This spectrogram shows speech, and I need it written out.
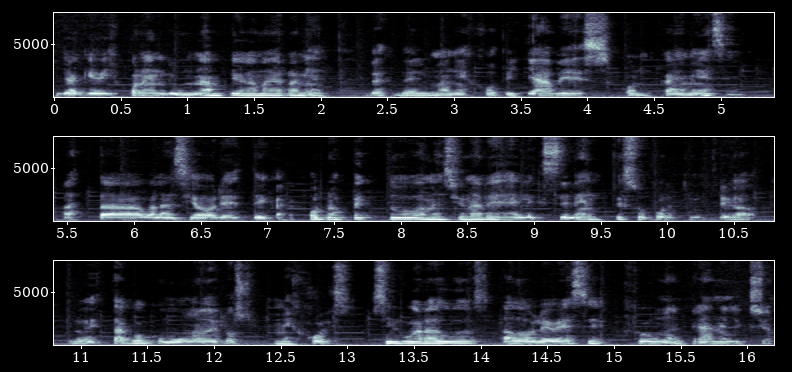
ya que disponen de una amplia gama de herramientas, desde el manejo de llaves con KMS hasta balanceadores de carga. Otro aspecto a mencionar es el excelente soporte entregado. Lo destaco como uno de los mejores. Sin lugar a dudas, AWS fue una gran elección.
